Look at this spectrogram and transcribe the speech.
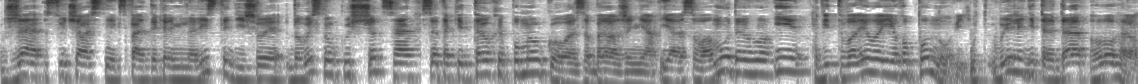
вже сучасні експерти-криміналісти дійшли до висновку, що це все-таки трохи помилкове зображення Ярослава Мудрого, і відтворили його по новій у вигляді 3D голограм.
